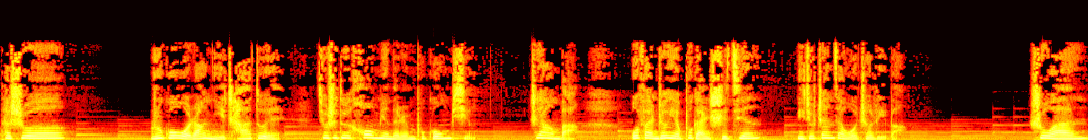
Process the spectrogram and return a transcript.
他说：“如果我让你插队，就是对后面的人不公平。这样吧，我反正也不赶时间，你就站在我这里吧。”说完，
